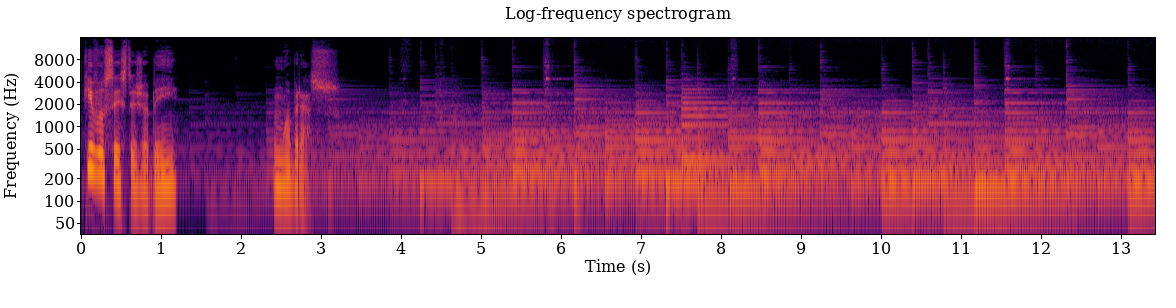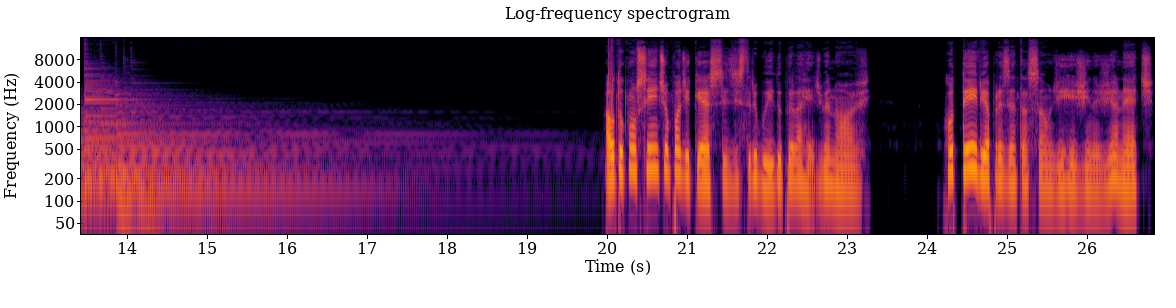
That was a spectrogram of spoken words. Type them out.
Que você esteja bem. Um abraço. Autoconsciente é um podcast distribuído pela Rede B9. Roteiro e apresentação de Regina Gianetti.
